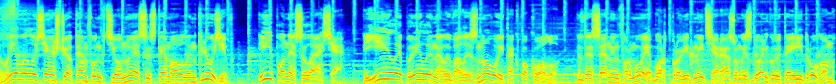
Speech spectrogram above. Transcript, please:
Виявилося, що там функціонує система all-inclusive. і понеслася. Їли, пили, наливали знову і так по колу. Sun інформує, бортпровідниця разом із донькою та її другом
